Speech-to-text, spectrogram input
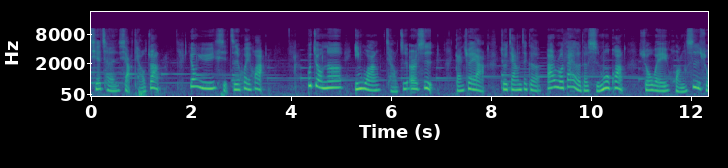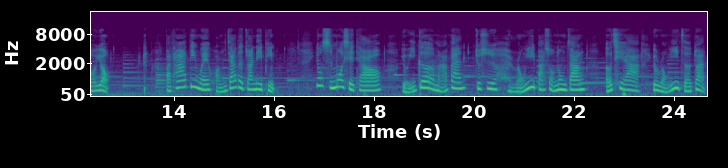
切成小条状，用于写字绘画。不久呢，英王乔治二世干脆啊，就将这个巴罗代尔的石墨矿收为皇室所有，把它定为皇家的专利品。用石墨写条。有一个麻烦，就是很容易把手弄脏，而且啊又容易折断。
